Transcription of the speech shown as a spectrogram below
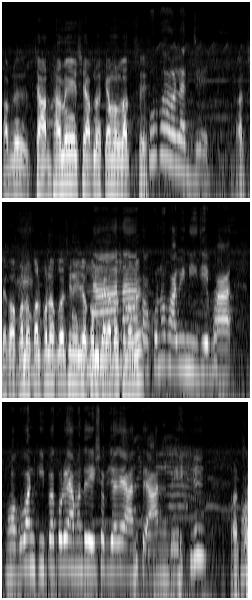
আপনার চার ধামে এসে আপনার কেমন লাগছে? খুব ভালো লাগছে। আচ্ছা কখনো কল্পনা করেছেন এরকম জায়গা দর্শন হবে? কখনো ভাবিনি যে ভা- ভগবান কৃপা করে আমাদের এইসব জায়গায় আনতে আনবে। আচ্ছা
